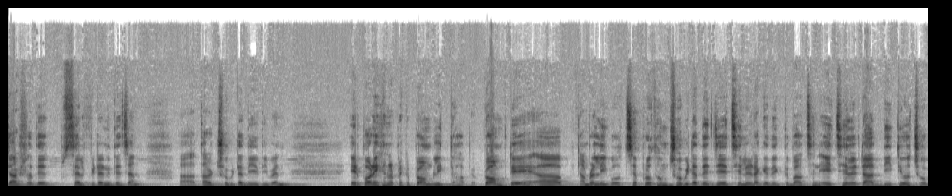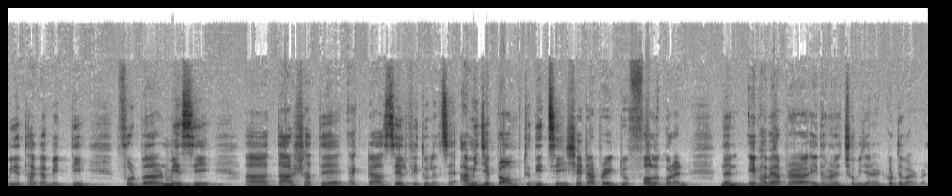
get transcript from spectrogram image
যার সাথে সেলফিটা নিতে চান তার ছবিটা দিয়ে দিবেন। এরপর এখানে আপনাকে প্রম্পট লিখতে হবে। প্রম্পটে আমরা লিখব হচ্ছে, প্রথম ছবিটাতে যে ছেলেটাকে দেখতে পাচ্ছেন, এই ছেলেটা দ্বিতীয় ছবিতে থাকা ব্যক্তি, ফুটবলার মেসি তার সাথে একটা সেলফি তুলেছে। আমি যে প্রম্পট দিচ্ছি, সেটা আপনারা একটু ফলো করেন দেন এভাবে আপনারা এই ধরনের ছবি জেনারেট করতে পারবেন।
